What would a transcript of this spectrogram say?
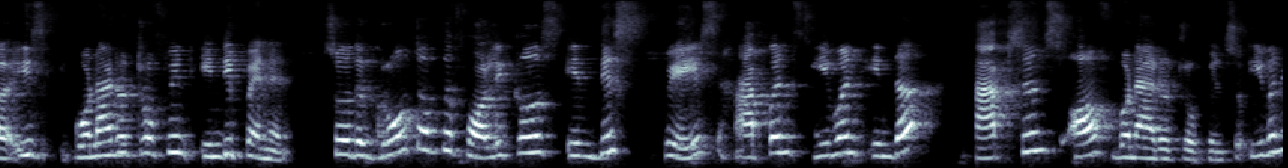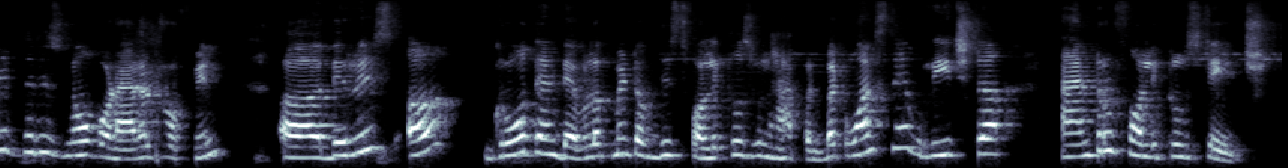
uh, is gonadotrophin independent. So the growth of the follicles in this phase happens even in the absence of gonadotrophin. So even if there is no gonadotrophin, uh, there is a growth and development of these follicles will happen. But once they have reached the antral follicle stage,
